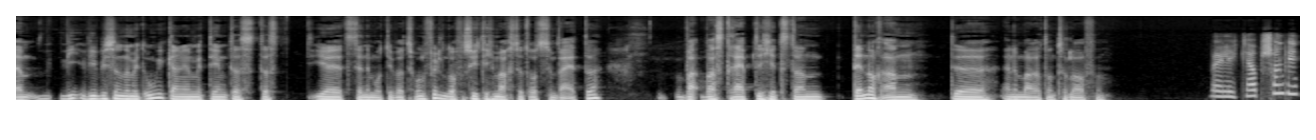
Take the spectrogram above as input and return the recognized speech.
Ähm, wie, wie bist du damit umgegangen mit dem, dass, dass ihr jetzt deine Motivation fehlt und offensichtlich machst du trotzdem weiter? Was, was treibt dich jetzt dann dennoch an, der, einen Marathon zu laufen? Weil ich glaube schon, wie,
